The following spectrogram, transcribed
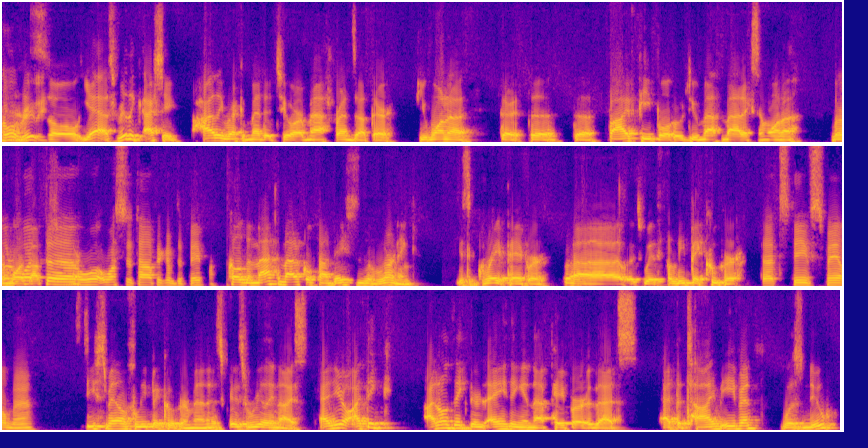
Oh, and really? So yeah, it's really actually highly recommended to our math friends out there. If you want to, the, the the five people who do mathematics and want to learn more what about the what's the topic of the paper? Called the Mathematical Foundations of Learning. It's a great paper. Uh, it's with Felipe Cucker. That's Steve Smale, man. Steve Smale and Felipe Cucker, man. It's, it's really nice. And, you know, I think, I don't think there's anything in that paper that's at the time even was new.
